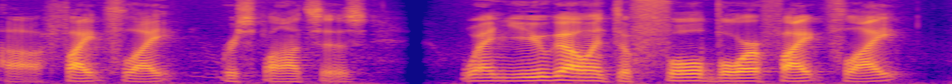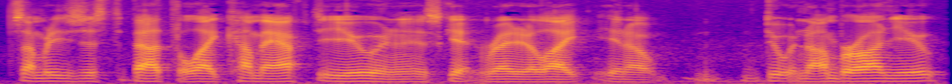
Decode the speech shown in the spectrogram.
uh, fight flight responses. When you go into full bore fight flight, somebody's just about to like come after you and is getting ready to like, you know, do a number on you.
